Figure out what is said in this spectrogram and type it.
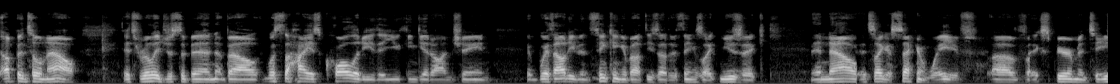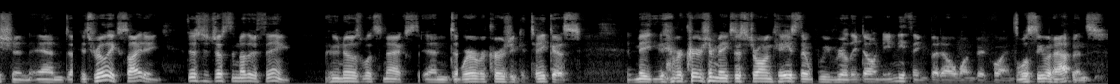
up until now, it's really just been about what's the highest quality that you can get on chain without even thinking about these other things like music. And now it's like a second wave of experimentation, and uh, it's really exciting. This is just another thing. Who knows what's next and uh, where recursion can take us. Recursion makes a strong case that we really don't need anything but L1 Bitcoins. We'll see what happens.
